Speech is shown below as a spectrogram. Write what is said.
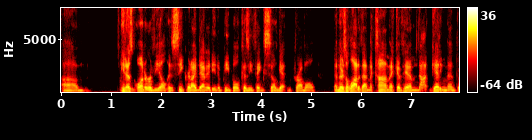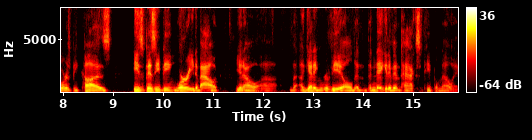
Um, he doesn't want to reveal his secret identity to people because he thinks he'll get in trouble. And there's a lot of that in the comic of him not getting mentors because he's busy being worried about, you know, uh, uh, getting revealed and the negative impacts of people knowing.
